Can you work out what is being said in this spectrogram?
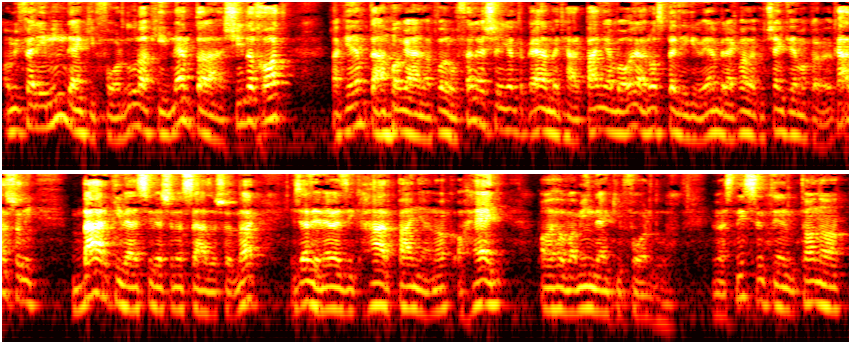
ami felé mindenki fordul, aki nem talál sidakat, aki nem talál magának való feleséget, akkor elmegy hár pányába, olyan rossz pedigrű emberek vannak, hogy senki nem akar velük házasodni, bárkivel szívesen összeházasodnak, és ezért nevezik hár pányának a hegy, ahova mindenki fordul. Ezt niszintén Tana,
